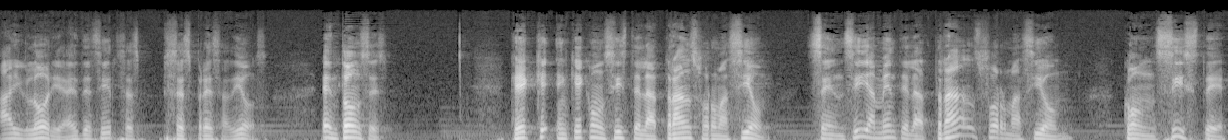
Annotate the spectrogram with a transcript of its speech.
hay gloria, es decir, se, expresa Dios. Entonces, en qué consiste la transformación? Sencillamente la transformación consiste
